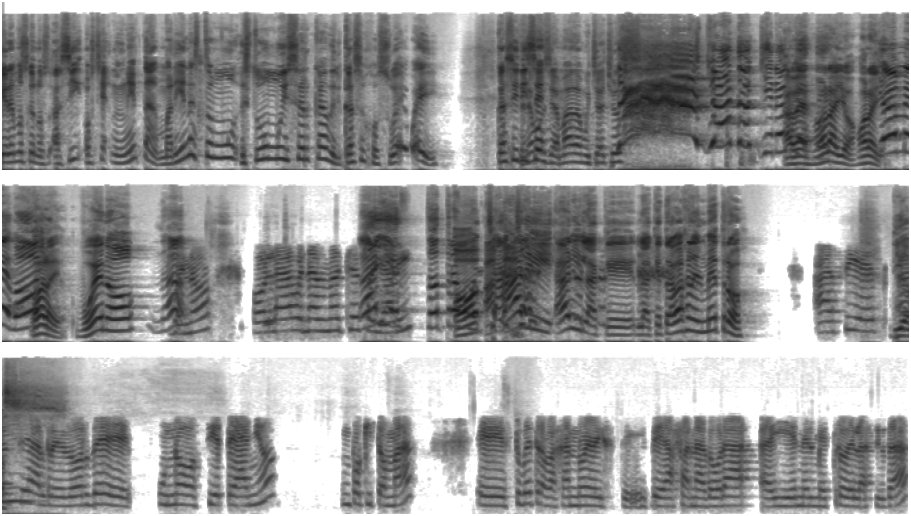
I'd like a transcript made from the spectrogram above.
Queremos que nos. Así, o sea, neta, Mariana estuvo muy, estuvo muy cerca del caso Josué, güey. Casi Tenemos dice. llamada, muchachos. No quiero A ver, te- ahora yo, ahora yo. Ya me voy. Ahora yo. Bueno. No. Bueno, hola, buenas noches, soy Ay, Ari. es otra Oh, muchacha. ah, Ari, Ari, la que, la que trabaja en el metro. Así es, Dios. hace alrededor de unos siete años, un poquito más, eh, estuve trabajando este, de afanadora ahí en el metro de la ciudad.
